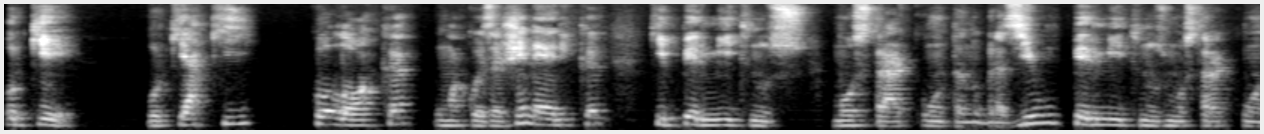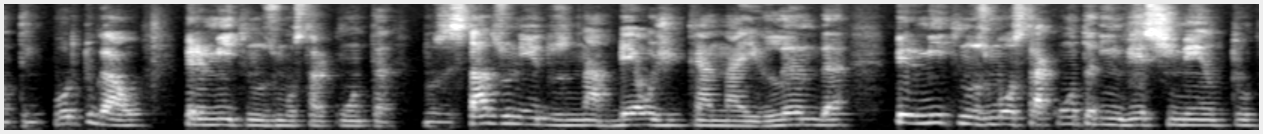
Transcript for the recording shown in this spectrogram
Por quê? Porque aqui coloca uma coisa genérica que permite-nos mostrar conta no Brasil, permite-nos mostrar conta em Portugal, permite-nos mostrar conta nos Estados Unidos, na Bélgica, na Irlanda, permite-nos mostrar conta de investimento,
